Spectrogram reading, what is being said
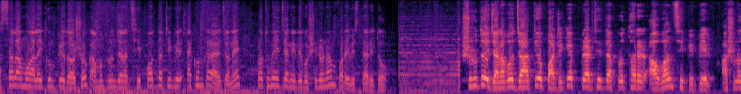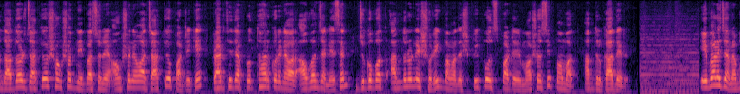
আসসালামু আলাইকুম, প্রিয় দর্শক। আমন্ত্রণ জানাচ্ছি পদ্মা টিভির এখনকার আয়োজনে। প্রথমেই জানিয়ে দেব শিরোনাম, পরে বিস্তারিত। শুরুতেই জানাব, জাতীয় পার্টিকে প্রার্থিতা প্রত্যাহারের আহ্বান সিপিপির। আসন্ন দ্বাদশ জাতীয় সংসদ নির্বাচনে অংশ নেওয়া জাতীয় পার্টিকে প্রার্থিতা প্রত্যাহার করে নেওয়ার আহ্বান জানিয়েছেন যুগপৎ আন্দোলনের শরিক বাংলাদেশ পিপলস পার্টির মহাসচিব মোহাম্মদ আব্দুল কাদের। এবারে জানাব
